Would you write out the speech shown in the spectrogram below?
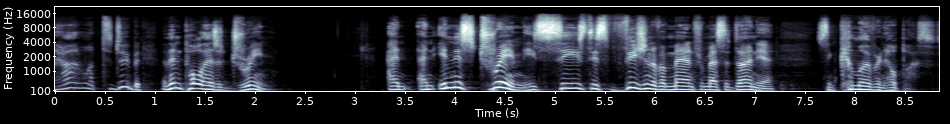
They don't know what to do. But and then Paul has a dream. And, and in this dream, he sees this vision of a man from Macedonia saying, Come over and help us.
